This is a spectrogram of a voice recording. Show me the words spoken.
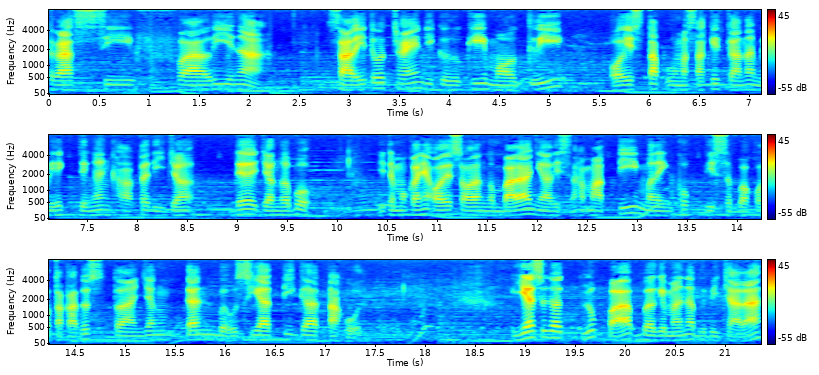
Trasivalina. Saat itu, tren dikeruki Mowgli oleh staf rumah sakit karena milik dengan karakter di The Jungle Book. Ditemukannya oleh seorang gembala nyaris mati melingkup di sebuah kota kardus telanjang dan berusia tiga tahun. Ia sudah lupa bagaimana berbicara.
